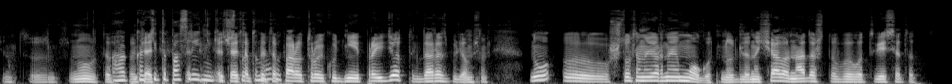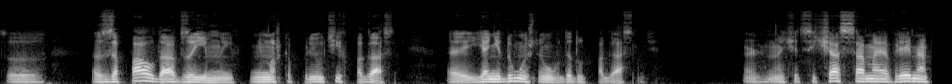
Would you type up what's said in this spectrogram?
Значит, ну, это, а какие-то посредники это, это, это пару-тройку дней пройдет, тогда разберемся. Ну, э, что-то, наверное, могут, но для начала надо, чтобы вот весь этот э, запал, да, взаимный, немножко приутих, погас. Э, я не думаю, что ему дадут погаснуть. Э, значит, сейчас самое время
